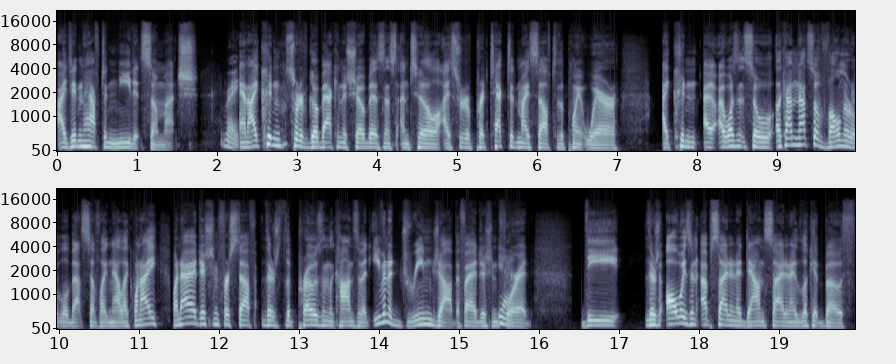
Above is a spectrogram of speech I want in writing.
I didn't have to need it so much. Right. And I couldn't sort of go back into show business until I sort of protected myself to the point where I couldn't I, I wasn't so like I'm not so vulnerable about stuff like now. Like when I when I audition for stuff, there's the pros and the cons of it. Even a dream job, if I audition Yeah. for it, the there's always an upside and a downside, and I look at both.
